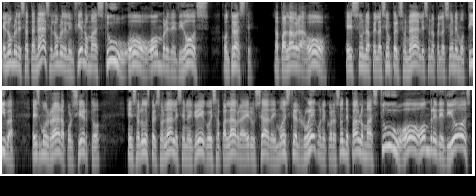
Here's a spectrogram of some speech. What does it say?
el hombre de Satanás, el hombre del infierno, mas tú, oh hombre de Dios. Contraste. La palabra oh es una apelación personal, es una apelación emotiva, es muy rara, por cierto. En saludos personales, en el griego, esa palabra era usada y muestra el ruego en el corazón de Pablo, mas tú, oh hombre de Dios,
